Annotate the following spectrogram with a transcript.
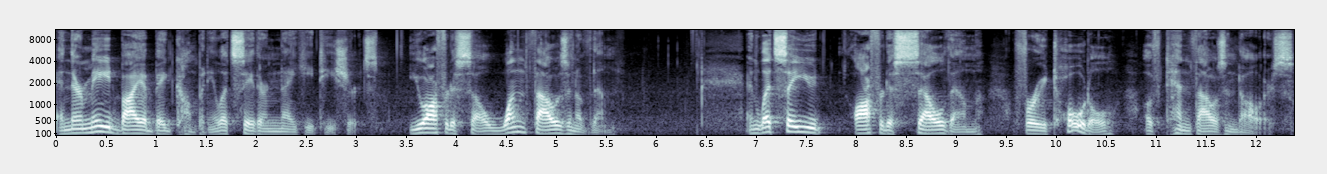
And they're made by a big company. Let's say they're Nike t shirts. You offer to sell 1,000 of them. And let's say you offer to sell them for a total of $10,000.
